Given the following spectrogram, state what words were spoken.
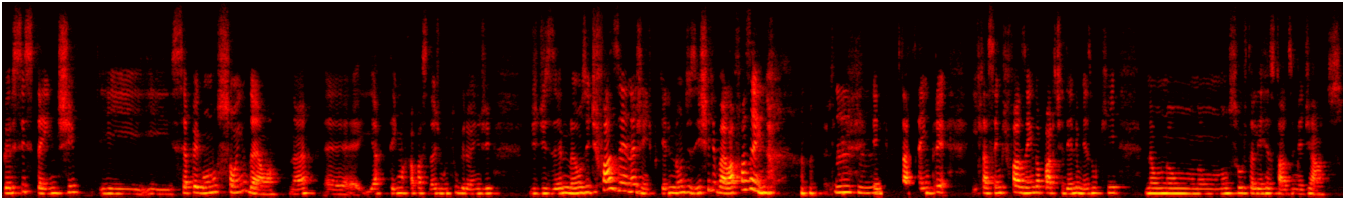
persistente e, e se apegou no sonho dela, né? É, e a, tem uma capacidade muito grande de dizer não e de fazer, né, gente? Porque ele não desiste, ele vai lá fazendo. Uhum. ele está sempre, ele está sempre fazendo a parte dele, mesmo que não, não, não, não surta ali resultados imediatos.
